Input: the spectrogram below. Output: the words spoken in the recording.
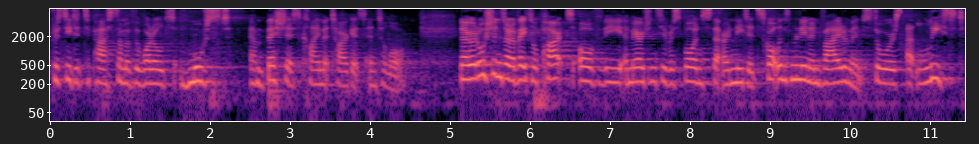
proceeded to pass some of the world's most ambitious climate targets into law. Now, our oceans are a vital part of the emergency response that are needed. Scotland's marine environment stores at least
